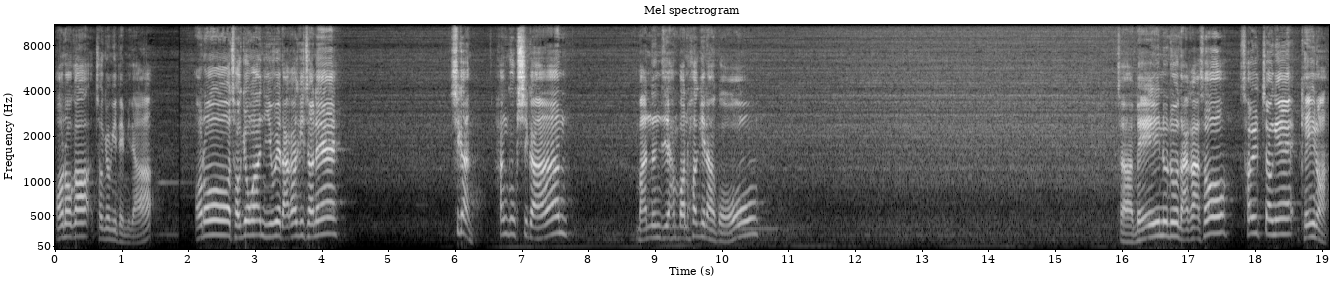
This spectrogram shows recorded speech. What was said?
언어가 적용이 됩니다. 언어 적용한 이후에 나가기 전에 시간, 한국 시간 맞는지 한번 확인하고. 자, 메인으로 나가서 설정의 개인화.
